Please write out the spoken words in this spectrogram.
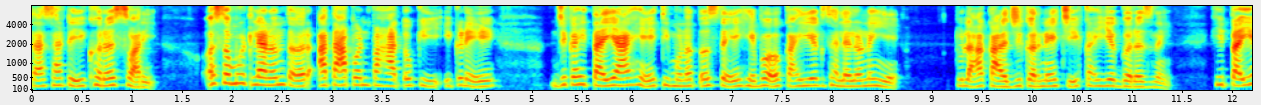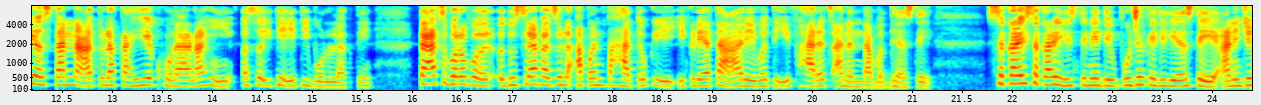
त्यासाठी खरंच स्वारी. असं म्हटल्यानंतर आता आपण पाहतो की इकडे जी काही ताई आहे ती म्हणत असते हे बघ काही एक झालेलं नाही आहे तुला काळजी करण्याची काही एक गरज नाही. ही ताई असताना तुला काही एक होणार नाही असं इथे ती बोलू लागते. त्याचबरोबर दुसऱ्या बाजूला आपण पाहतो की इकडे आता रेवती फारच आनंदामध्ये असते. सकाळी सकाळीच तिने देवपूजा केलेली असते आणि जे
